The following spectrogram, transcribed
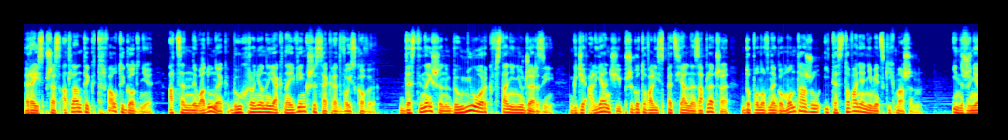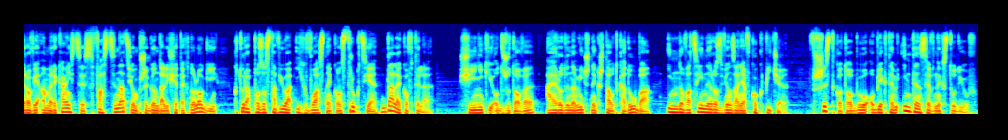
Rejs przez Atlantyk trwał tygodnie, a cenny ładunek był chroniony jak największy sekret wojskowy. Destination był Newark w stanie New Jersey, gdzie alianci przygotowali specjalne zaplecze do ponownego montażu i testowania niemieckich maszyn. Inżynierowie amerykańscy z fascynacją przyglądali się technologii, która pozostawiła ich własne konstrukcje daleko w tyle. Silniki odrzutowe, aerodynamiczny kształt kadłuba, innowacyjne rozwiązania w kokpicie. Wszystko to było obiektem intensywnych studiów.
